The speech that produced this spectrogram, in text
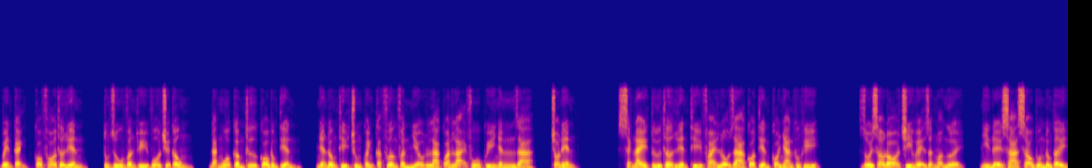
bên cạnh có phó thơ liên tung du vân thủy vô chuyện công, đắt mua cầm thư có đồng tiền, nhân đông thị chung quanh các phường phần nhiều là quan lại phú quý nhân ra cho nên, sách này tứ thơ liên thì phải lộ ra có tiền có nhàn không khí. Rồi sau đó chi huệ dẫn mọi người, nhìn để xá sau buồng đông tây,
